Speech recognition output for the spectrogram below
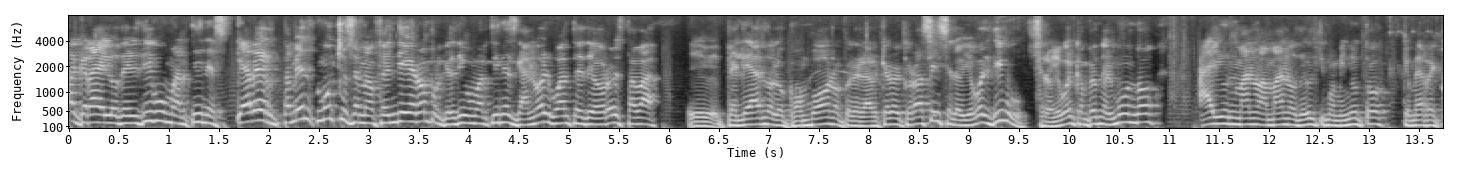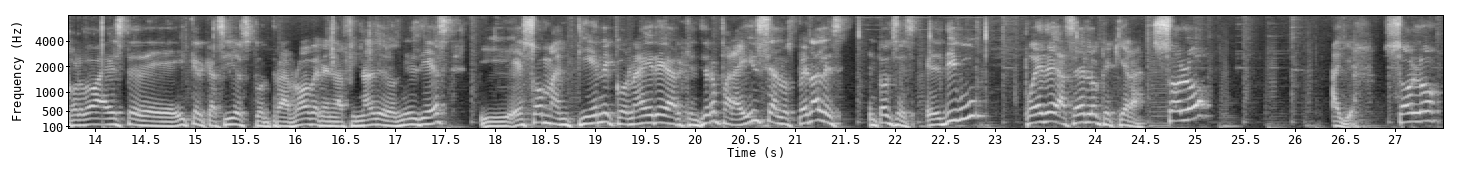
Ah, lo del Dibu Martínez. Que a ver, también muchos se me ofendieron porque el Dibu Martínez ganó el guante de oro, estaba eh, peleándolo con Bono, con el arquero de Croacia y se lo llevó el Dibu, se lo llevó el campeón del mundo. Hay un mano a mano de último minuto que me recordó a este de Iker Casillas contra Robert en la final de 2010 y eso mantiene con aire a Argentina para irse a los penales. Entonces, el Dibu puede hacer lo que quiera, solo ayer, solo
